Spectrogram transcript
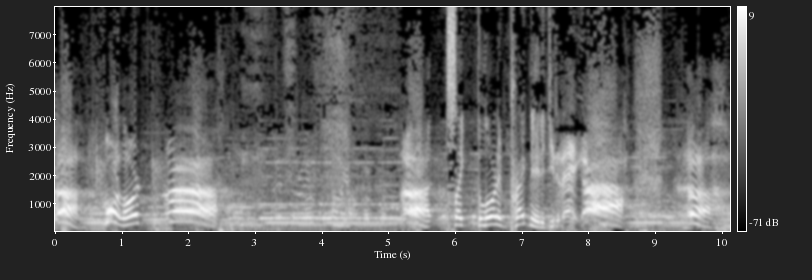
Ah! More, Lord. Ah! Ah, it's like the Lord impregnated you today. Ah, ah,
